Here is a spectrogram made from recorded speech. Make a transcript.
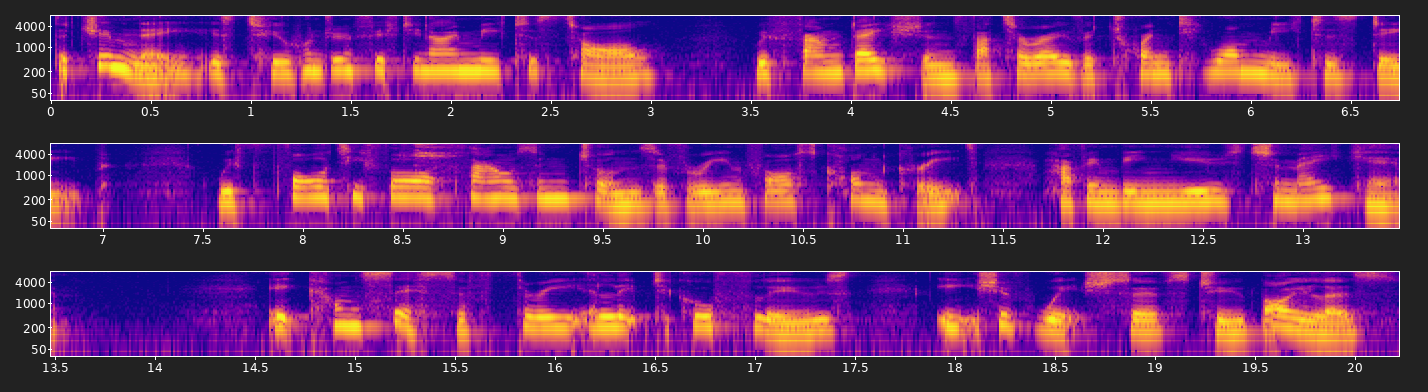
The chimney is 259 metres tall with foundations that are over 21 metres deep with 44,000 tonnes of reinforced concrete having been used to make it. It consists of three elliptical flues, each of which serves two boilers.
